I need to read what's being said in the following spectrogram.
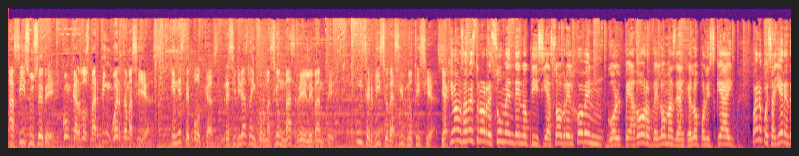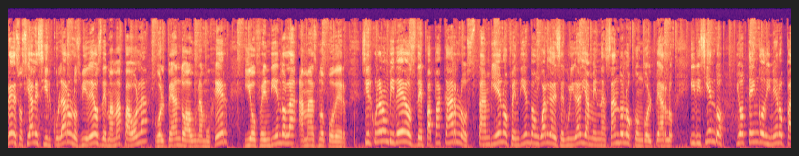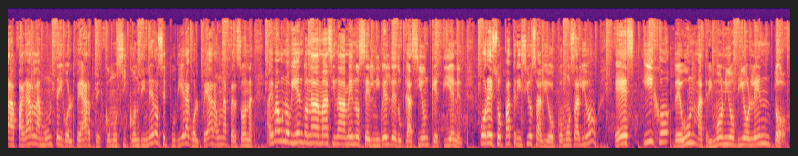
Así sucede con Carlos Martín Huerta Macías. En este podcast recibirás la información más relevante. Un servicio de Asir Noticias. Y aquí vamos a nuestro resumen de noticias sobre el joven golpeador de Lomas de Angelópolis que hay. Bueno, pues ayer en redes sociales circularon los videos de mamá Paola golpeando a una mujer y ofendiéndola a más no poder. Circularon videos de papá Carlos también ofendiendo a un guardia de seguridad y amenazándolo con golpearlo y diciendo yo tengo dinero para pagar la multa y golpearte, como si con dinero se pudiera golpear a una persona. Ahí va uno viendo nada más y nada menos el nivel de educación que tienen. Por eso Patricio salió como salió. Es hijo de un matrimonio violento.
